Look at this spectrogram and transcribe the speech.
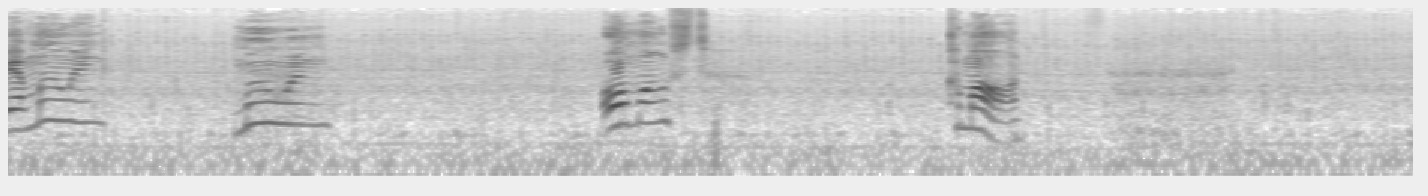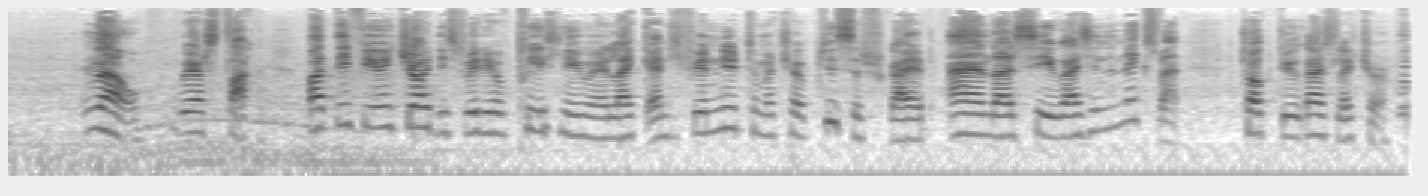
We are moving. Moving. Almost. Come on. No, we are stuck. But if you enjoyed this video, please leave a like. And if you're new to my channel, please subscribe. And I'll see you guys in the next one. Talk to you guys later.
